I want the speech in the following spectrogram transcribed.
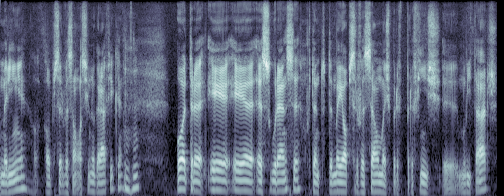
marinha, observação oceanográfica. Uhum. Outra é, é, a segurança, portanto, também a observação, mas para, para fins uh, militares,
